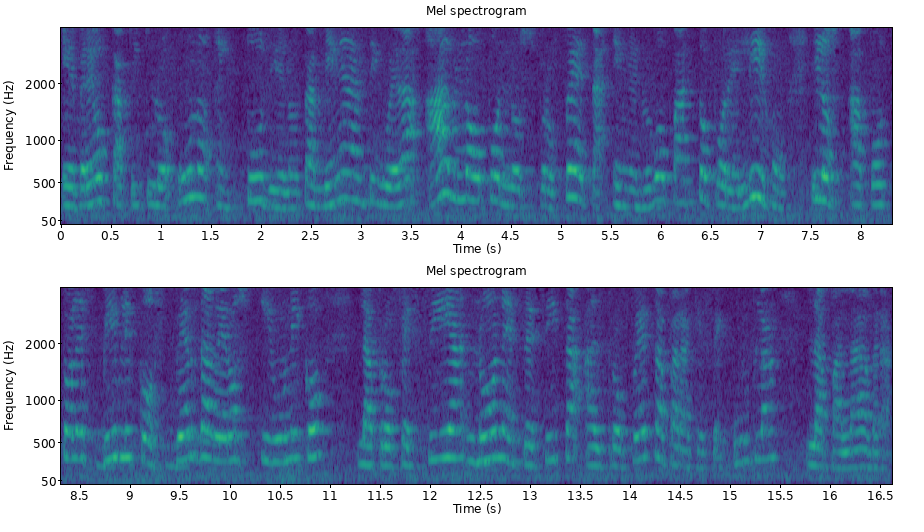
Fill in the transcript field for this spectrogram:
Hebreos capítulo 1, estudielo. También en la antigüedad habló por los profetas, en el nuevo pacto por el Hijo y los apóstoles bíblicos verdaderos y únicos. La profecía no necesita al profeta para que se cumpla la palabra.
